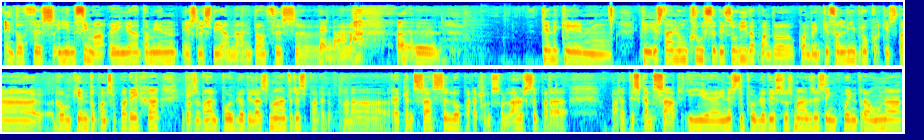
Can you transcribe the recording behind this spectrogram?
entonces, y encima ella también es lesbiana, entonces... Venga. eh, eh, tiene que, mm, que está en un cruce de su vida cuando, cuando empieza el libro porque está rompiendo con su pareja, entonces va al pueblo de las madres para, para repensárselo, para consolarse, para, para descansar. Y eh, en este pueblo de sus madres encuentra una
